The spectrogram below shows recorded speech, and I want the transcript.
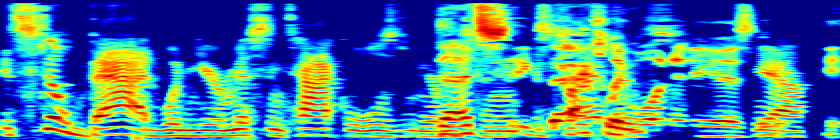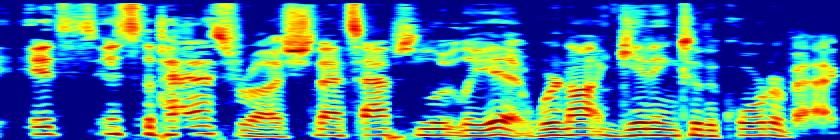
it's still bad when you're missing tackles and you're That's missing exactly assignments. what it is. Yeah. It's it's the pass rush. That's absolutely it. We're not getting to the quarterback.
